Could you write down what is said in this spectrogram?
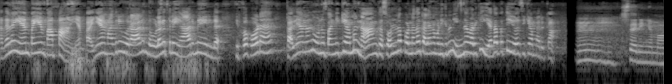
அதெல்லாம் என் பையன் பாப்பான். என் பையன் மாதிரி ஒரு ஆள் இந்த உலகத்துல யாருமே இல்லை. இப்ப கூட கல்யாணம்னு ஒண்ணு பண்ணிக்காம நாங்க சொல்ல பொண்ணதான் கல்யாணம் பண்ணிக்கணும்னு இன்ன வரைக்கும் எதை பத்தி யோசிக்காம இருக்கான். ம் சரிங்கம்மா.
